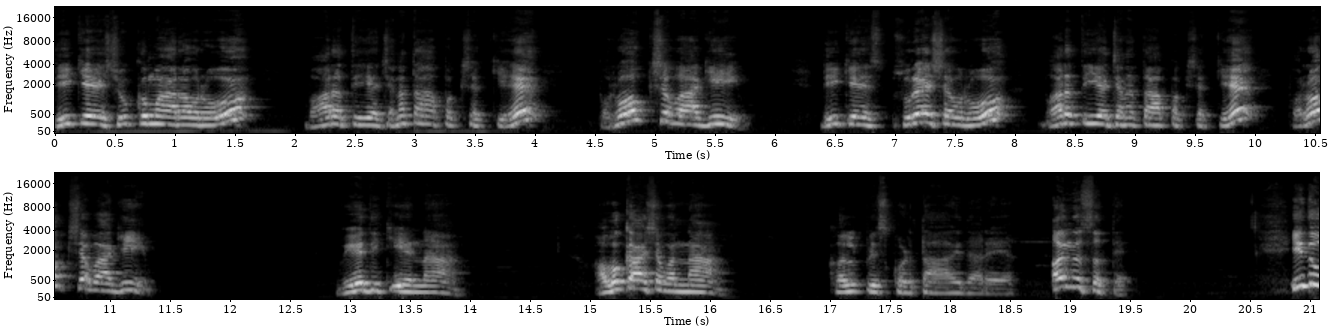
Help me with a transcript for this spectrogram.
ಡಿ ಕೆ ಶಿವಕುಮಾರ್ ಅವರು ಭಾರತೀಯ ಜನತಾ ಪಕ್ಷಕ್ಕೆ ಪರೋಕ್ಷವಾಗಿ ಡಿ ಕೆ ಸುರೇಶ್ ಅವರು ಭಾರತೀಯ ಜನತಾ ಪಕ್ಷಕ್ಕೆ ಪರೋಕ್ಷವಾಗಿ ವೇದಿಕೆಯನ್ನ ಅವಕಾಶವನ್ನ ಕಲ್ಪಿಸ್ಕೊಳ್ತಾ ಇದ್ದಾರೆ ಅನ್ನಿಸುತ್ತೆ. ಇದು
